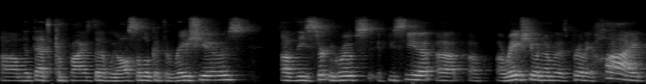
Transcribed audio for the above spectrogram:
um, that that's comprised of. We also look at the ratios of these certain groups. If you see a, a, a ratio number that's fairly high,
